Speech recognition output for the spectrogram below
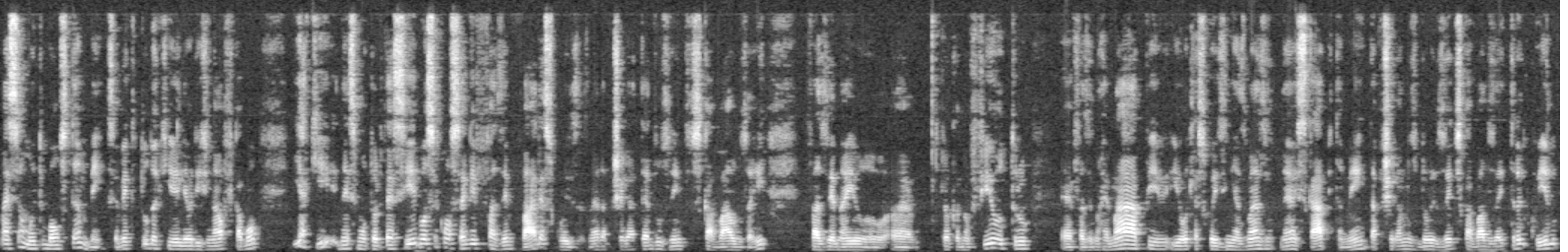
mas são muito bons também. Você vê que tudo aqui ele é original, fica bom. E aqui, nesse motor TSI, você consegue fazer várias coisas, né? Dá para chegar até 200 cavalos aí, fazendo aí o... trocando filtro, é, fazendo remap e outras coisinhas mais, né? Escape também, dá para chegar nos 200 cavalos aí tranquilo.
